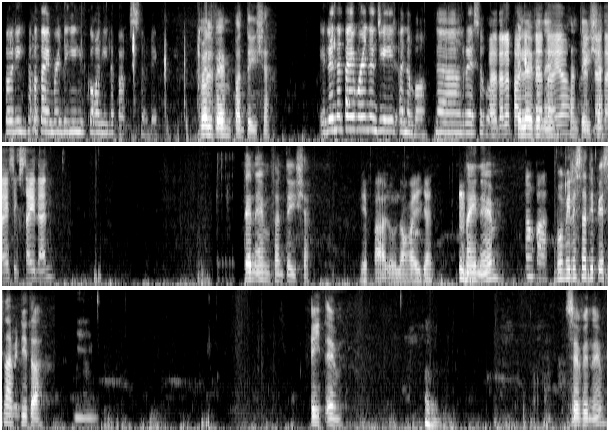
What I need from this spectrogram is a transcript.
Sorry, naka-timer din yung hit ko kanina, Paps. Sorry. 12M Fantasia. Ilan ang timer ng G, ano mo, ng reso mo? Ah, tara, pag na 11M, tayo. Fantasia. Fantasia. na tayo, 6 sidean. 10M Fantasia. Okay, follow lang kayo dyan. 9M. Saan ka? Bumilis na DPS namin dito ah. Hmm. 8M. Hmm. 7M.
